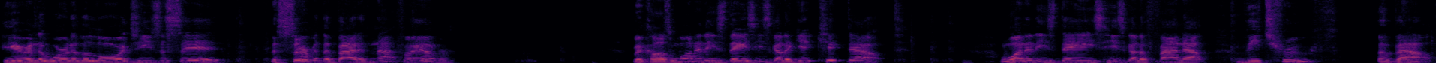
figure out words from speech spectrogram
here in the word of the Lord, Jesus said, The servant abideth not forever. Because one of these days he's going to get kicked out. One of these days he's going to find out the truth about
